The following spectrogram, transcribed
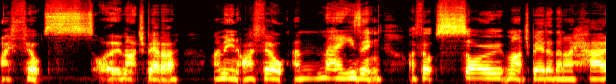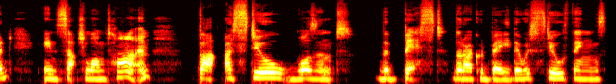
I felt so much better. I mean, I felt amazing. I felt so much better than I had in such a long time, but I still wasn't the best that I could be. There were still things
